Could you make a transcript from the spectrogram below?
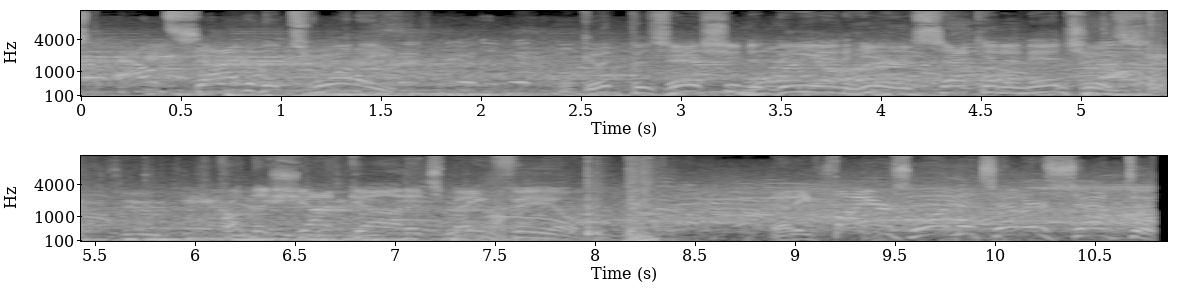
just outside of the 20. Good position to be in here, second and inches. From the shotgun, it's Mayfield. And he fires one that's intercepted.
